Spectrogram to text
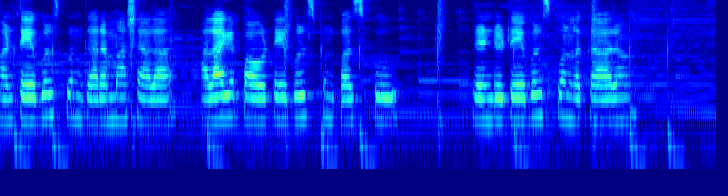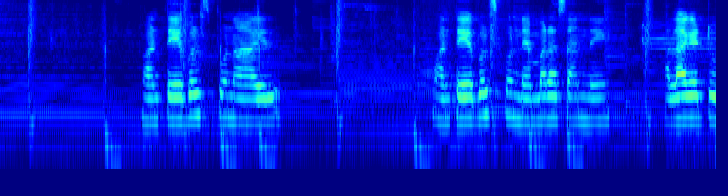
one table spoon garam masala అలాగే పావు టేబుల్ స్పూన్ పసుపు రెండు టేబుల్ స్పూన్ల కారం one table spoon oil one table spoon నిమ్మరసాన్ని అలాగే two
